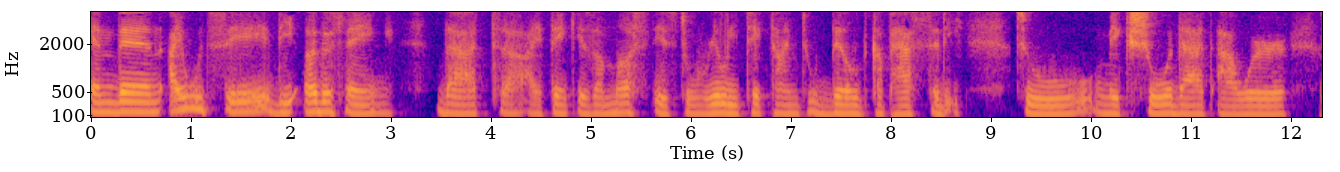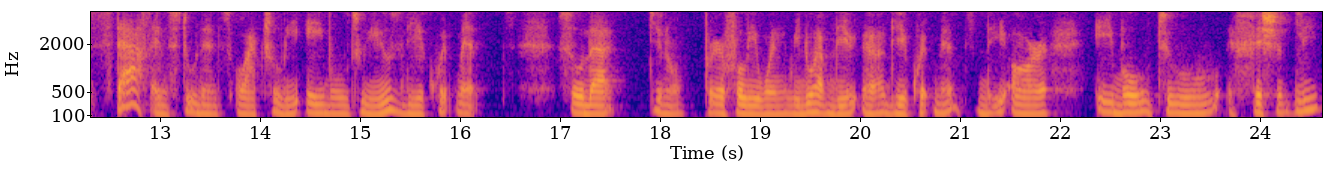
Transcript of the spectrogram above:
And then I would say the other thing that uh, I think is a must is to really take time to build capacity to make sure that our staff and students are actually able to use the equipment so that you know, prayerfully when we do have the uh, the equipment, they are able to efficiently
